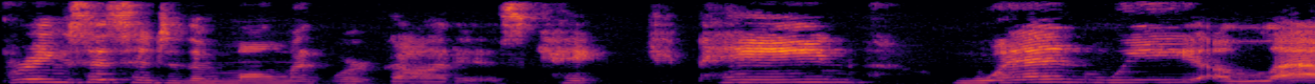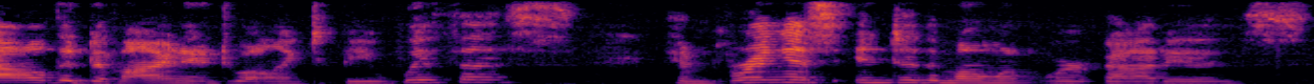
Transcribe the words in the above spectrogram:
brings us into the moment where God is. Pain, when we allow the divine indwelling to be with us, can bring us into the moment where God is.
